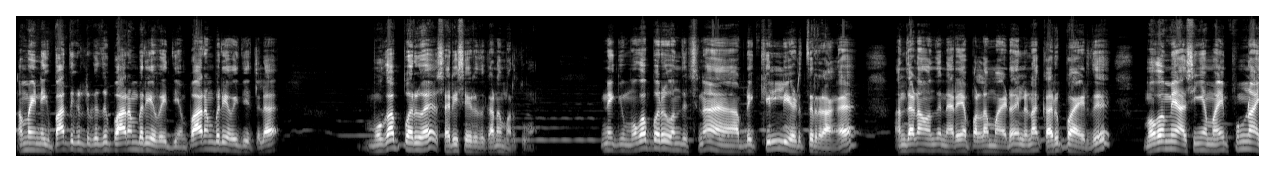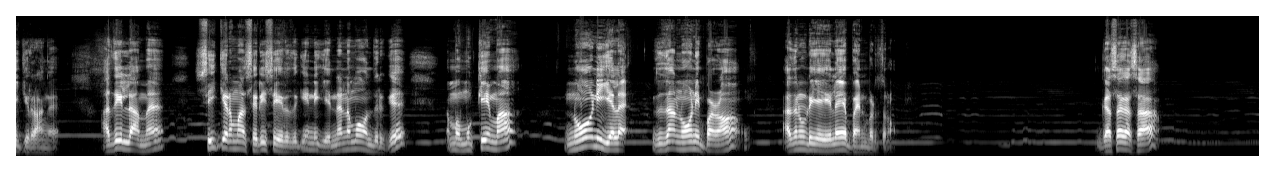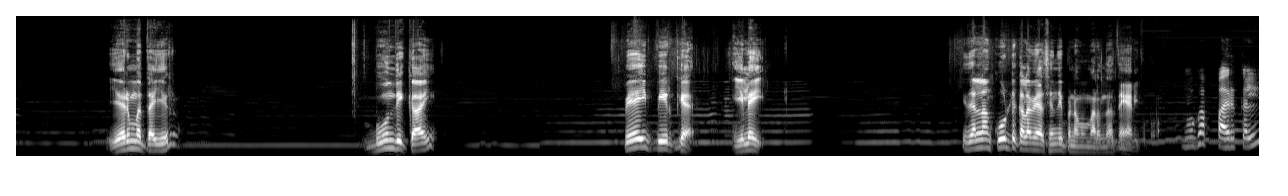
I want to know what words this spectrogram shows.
நம்ம இன்றைக்கி பார்த்துக்கிட்டு இருக்கிறது பாரம்பரிய வைத்தியம். பாரம்பரிய வைத்தியத்தில் முகப்பருவை சரி செய்கிறதுக்கான மருத்துவம். இன்றைக்கி முகப்பரு வந்துச்சுன்னா அப்படி கிள்ளி எடுத்துடுறாங்க. அந்த இடம் வந்து நிறைய பள்ளமாயிடும். இல்லைன்னா கருப்பாயிடுது. முகமே அசிங்கமாகி புண்ணாக்கிடுறாங்க. அது இல்லாமல் சீக்கிரமாக சரி செய்கிறதுக்கு இன்றைக்கி என்னென்னமோ வந்திருக்கு. நம்ம முக்கியமாக நோனி இலை. இதுதான் நோனி பழம். அதனுடைய இலையை பயன்படுத்துகிறோம் கசகசா எருமை தயிர் பூந்திக்காய் பேய் பீர்க்க இலை. இதெல்லாம் கூட்டு கலவையாக சேர்ந்து இப்போ நம்ம மருந்தை தயாரிக்க போகிறோம் முகப்பருக்கள்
